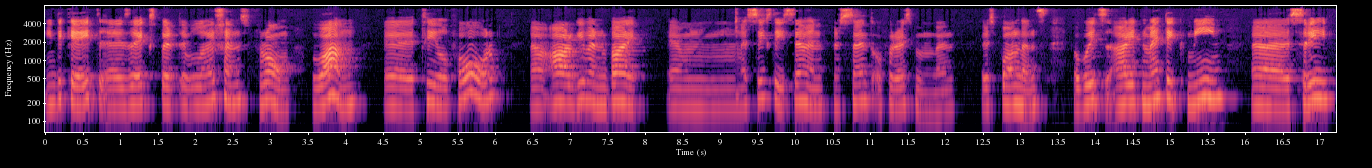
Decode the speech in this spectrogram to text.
indicate uh, the expert evaluations from 1 till 4 are given by 67% um, of respondent, respondents, with arithmetic mean uh, 3.59,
